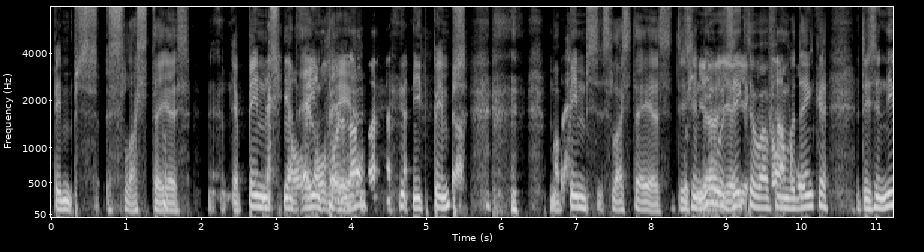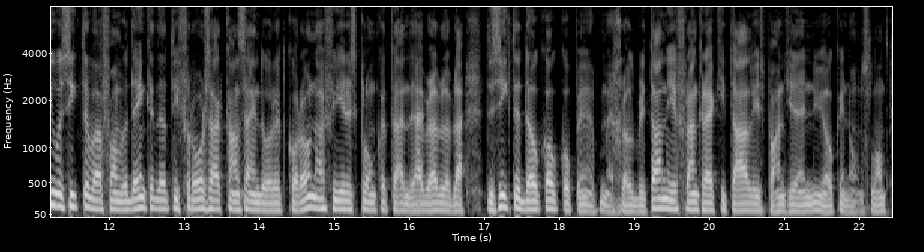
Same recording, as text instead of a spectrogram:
PIMS slash TS. Ja, PIMS Nee, met één P, niet PIMS. maar PIMS slash TS. Het is een nieuwe ziekte waarvan we denken... Het is een nieuwe ziekte waarvan we denken dat die veroorzaakt kan zijn door het coronavirus. Klonk het aan, bla bla bla. De ziekte dook ook op in Groot-Brittannië, Frankrijk, Italië, Spanje en nu ook in ons land.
